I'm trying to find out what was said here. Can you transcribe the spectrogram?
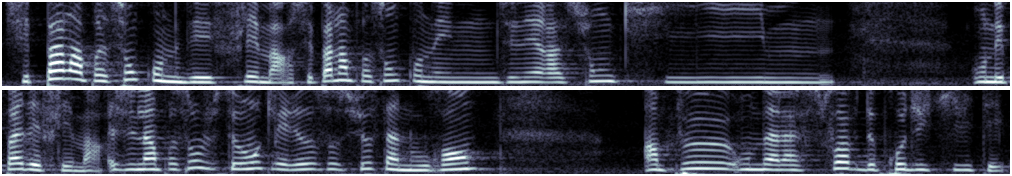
j'ai pas l'impression qu'on est des flemmards. J'ai pas l'impression qu'on est une génération qui on n'est pas des flemmards. J'ai l'impression justement que les réseaux sociaux, ça nous rend un peu, on a la soif de productivité.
